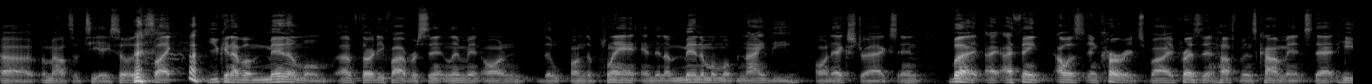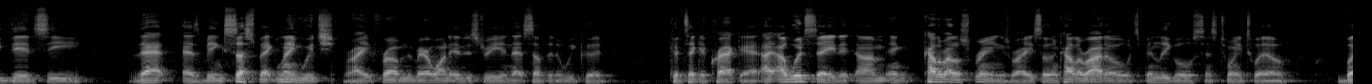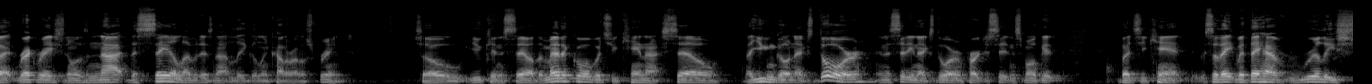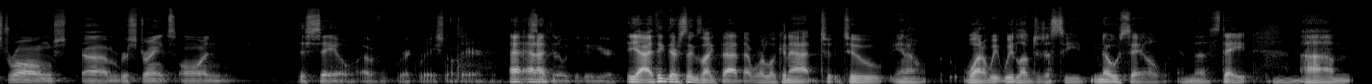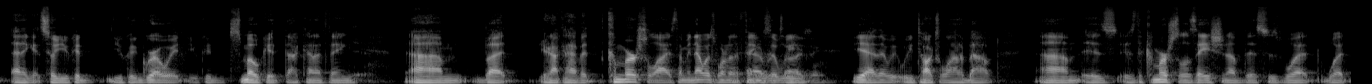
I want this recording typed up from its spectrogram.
uh, amounts of THC. so it's like you can have a minimum of thirty five percent limit on the on the plant, and then a minimum of ninety on extracts. And but I, I think I was encouraged by President Huffman's comments that he did see that as being suspect language, right, from the marijuana industry, and that's something that we could could take a crack at. I, I would say that um, in Colorado Springs, right? So in Colorado, it's been legal since 2012, but recreational is not. The sale of it is not legal in Colorado Springs. So you can sell the medical, but you cannot sell. Now you can go next door in the city next door and purchase it and smoke it, but you can't. So they, but they have really strong um, restraints on the sale of recreational there. And- and I something th- we could do here. Yeah, I think there's things like that that we're looking at to, to you know, one we, we'd love to just see no sale in the state. Um, and again so you could you could grow it you could smoke it that kind of thing um, but you're not going to have it commercialized. I mean that was one of the things that we yeah that we, we talked a lot about um, is is the commercialization of this is what what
